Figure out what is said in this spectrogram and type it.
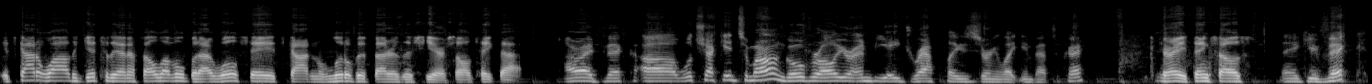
it's got a while to get to the NFL level. But I will say it's gotten a little bit better this year, so I'll take that. All right, Vic. Uh, we'll check in tomorrow and go over all your NBA draft plays during Lightning Bets, okay? Great, thanks, fellas. Thank you, Vic.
